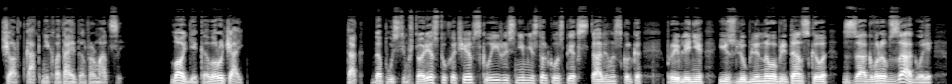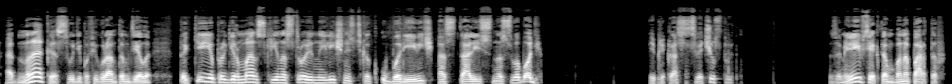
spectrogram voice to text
Черт, как не хватает информации. Логика, выручай. Так, допустим, что арест Тухачевского и же с ним не столько успех Сталина, сколько проявление излюбленного британского заговора в заговоре. Однако, судя по фигурантам дела, такие прогерманские настроенные личности, как Убаревич, остались на свободе и прекрасно себя чувствуют. Замели всех там Бонапартов,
